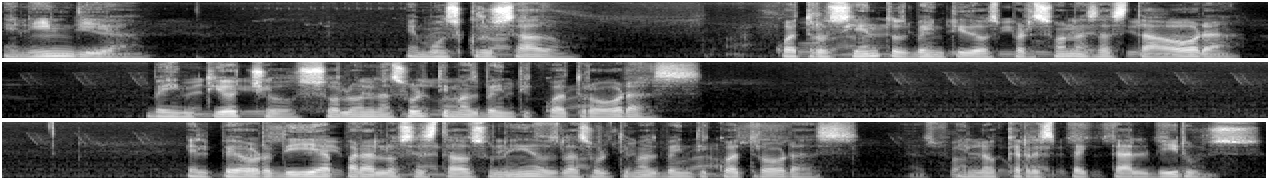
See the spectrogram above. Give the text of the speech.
En India hemos cruzado 422 personas hasta ahora, 28 solo en las últimas 24 horas. el peor día para los Estados Unidos las últimas 24 horas en lo que respecta al virus.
